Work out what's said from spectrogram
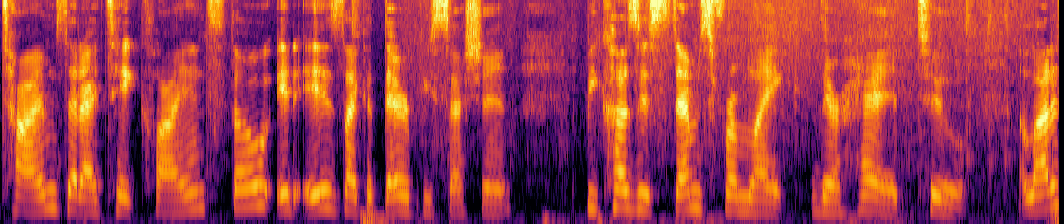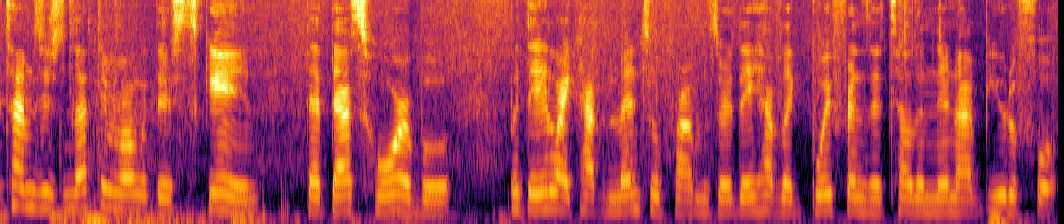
times that I take clients though, it is like a therapy session because it stems from like their head too. A lot of times there's nothing wrong with their skin that that's horrible, but they like have mental problems or they have like boyfriends that tell them they're not beautiful.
